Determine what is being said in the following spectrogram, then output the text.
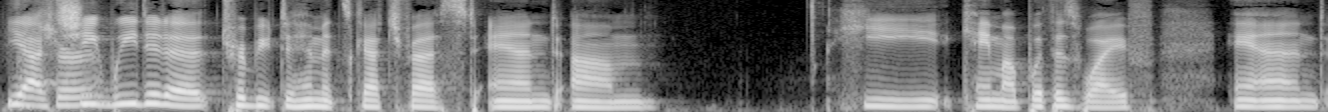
Yeah, sure? she we did a tribute to him at Sketchfest and um he came up with his wife and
